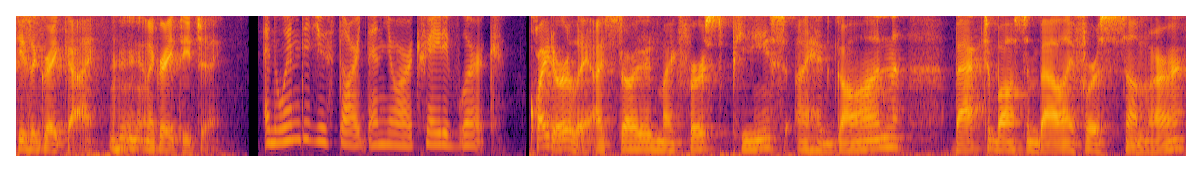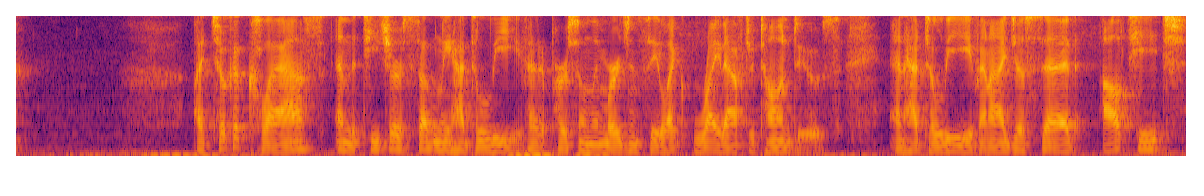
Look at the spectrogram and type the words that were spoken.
he's a great guy and a great DJ. And when did you start then your creative work? Quite early, I started my first piece. I had gone back to Boston Ballet for a summer. I took a class, and the teacher suddenly had to leave, had a personal emergency like right after tendus, and had to leave. And I just said, I'll teach.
